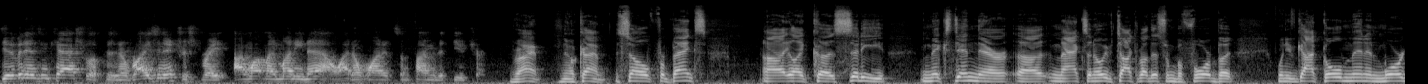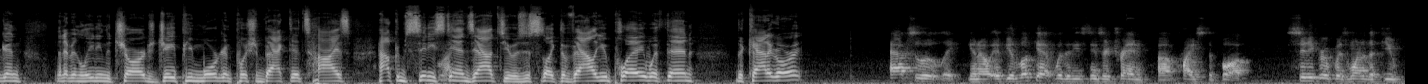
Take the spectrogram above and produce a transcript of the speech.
dividends and cash flow because in a rising interest rate, I want my money now. I don't want it sometime in the future. Right. Okay. So for banks uh, like uh, Citi mixed in there, uh, Max, I know we've talked about this one before, but when you've got Goldman and Morgan that have been leading the charge, JP Morgan pushing back to its highs, how come Citi stands out to you? Is this like the value play within the category? Absolutely. You know, if you look at whether these things are trading uh, price to book, Citigroup was one of the few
